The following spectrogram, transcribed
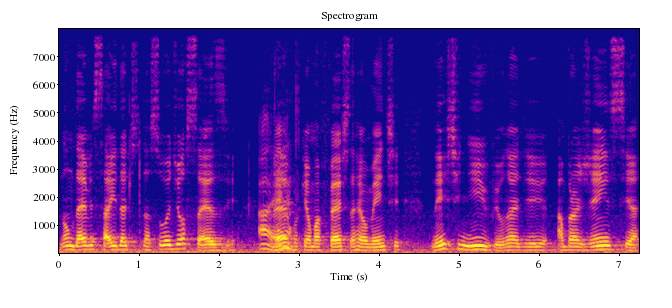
não deve sair da, da sua diocese. Ah, né? é? Porque é uma festa realmente neste nível né, de abrangência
